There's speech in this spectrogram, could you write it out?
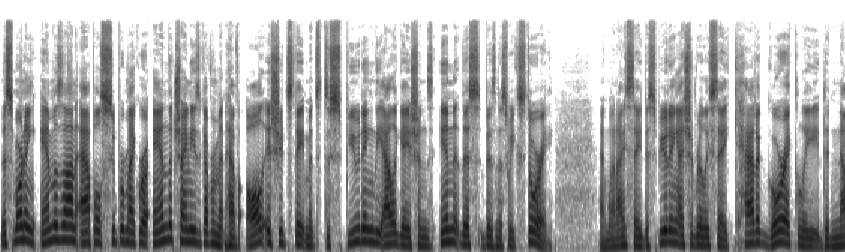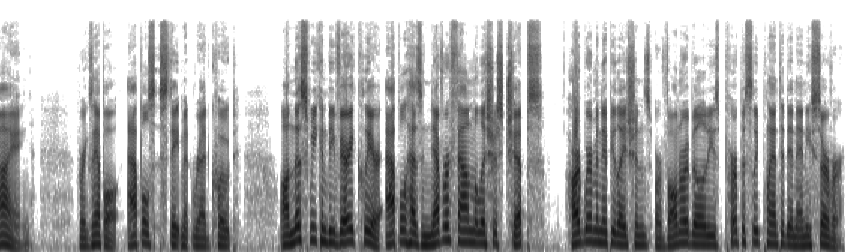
This morning, Amazon, Apple, Supermicro, and the Chinese government have all issued statements disputing the allegations in this Business Week story. And when I say disputing, I should really say categorically denying. For example, Apple's statement read, quote, On this we can be very clear, Apple has never found malicious chips, hardware manipulations, or vulnerabilities purposely planted in any server.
